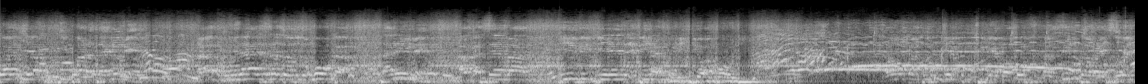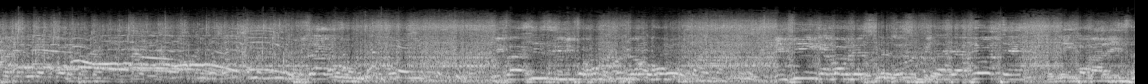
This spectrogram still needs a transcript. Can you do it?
kwa ajili ya kutibu na Tarime. Na wilaya zinazozunguka Tarime, akasema hivi viende bila kulipiwa kodi. Naomba vingi ambavyo siwezi vyote nikamaliza,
